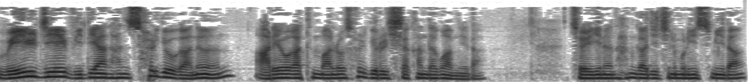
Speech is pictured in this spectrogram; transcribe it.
웨일즈의 위대한 한 설교가는 아래와 같은 말로 설교를 시작한다고 합니다. 저에게는 한 가지 질문이 있습니다.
